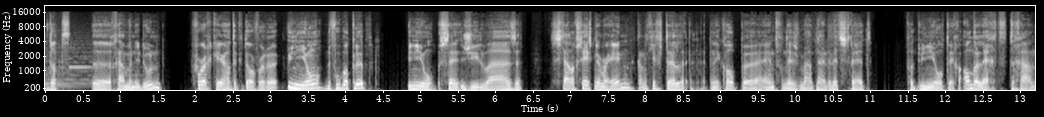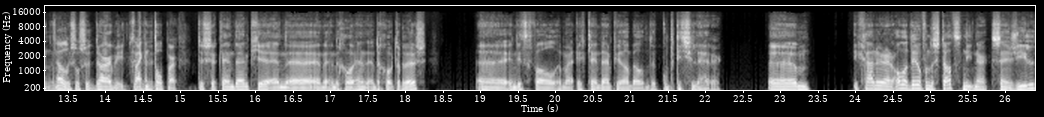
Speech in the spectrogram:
Dat eh, gaan we nu doen. Vorige keer had ik het over Union, de voetbalclub. Union Saint-Gilloise. Ze staan nog steeds nummer 1, kan ik je vertellen. En ik hoop eh, eind van deze maand naar de wedstrijd van Union tegen Anderlecht te gaan. Een Oh. Brusselse derby. Gelijk een topper. tussen Klein Duimpje en, eh, en, en, de, en, en de Grote Reus. Eh, in dit geval, maar is Klein Duimpje dan wel de competitieleider. Ehm, ik ga nu naar een ander deel van de stad, niet naar Saint-Gilles.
